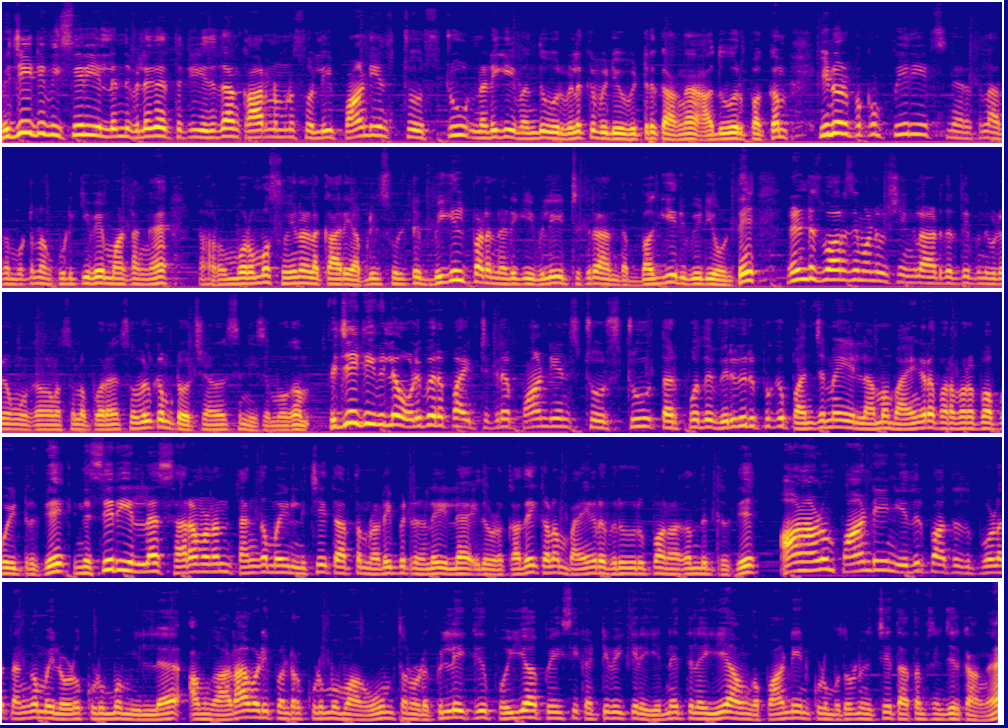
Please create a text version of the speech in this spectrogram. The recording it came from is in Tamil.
விஜய் டிவி சீரியல்லேருந்து விலகிறதுக்கு இதுதான் காரணம்னு சொல்லி பாண்டியன் ஸ்டோர்ஸ் டூ நடிகை வந்து ஒரு விளக்க வீடியோ விட்டுருக்காங்க. அது ஒரு பக்கம். இன்னொரு பக்கம் பீரியட்ஸ் நேரத்தில் அதை மட்டும் நான் குடிக்கவே மாட்டாங்க. நான் ரொம்ப ரொம்ப சுயநலக்காரி அப்படின்னு சொல்லிட்டு பிகில் பட நடிகை வெளியிட்டிருக்கிற அந்த பகீர் வீடியோன்ட்டு ரெண்டு சுவாரஸ்யமான விஷயங்களை அடுத்தடுத்து இந்த வீடியோ உங்களுக்கு நான் சொல்ல போகிறேன் ஸோ வெல்கம் டு ஒரு சேனல் சினி சமூகம் விஜய் டிவியில் ஒளிபரப்பாயிட்டு இருக்கிற பாண்டியன் ஸ்டோர்ஸ் டூ தற்போது விறுவிறுப்புக்கு பஞ்சமே இல்லாமல் பயங்கர பரபரப்பாக போயிட்டு இருக்கு இந்த சீரியலில் சரவணன் தங்கமயில் நிச்சயதார்த்தம் நடைபெற்ற நிலையில் இதோட கதைக்களம் பயங்கர விறுவிறுப்பாக நடந்துட்டு இருக்கு ஆனாலும் பாண்டியன் எதிர்பார்த்தது போல தங்கமயிலோட குடும்பம் இல்லை. அவங்க அடாவடி பண்ணுற குடும்பமாகவும் தன்னோட பிள்ளைக்கு பொய்யா பேசி கட்டி வைக்கிற எண்ணத்திலேயே அவங்க பாண்டியன் குடும்பத்தோட நிச்சயதார்த்தம் செஞ்சிருக்காங்க.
